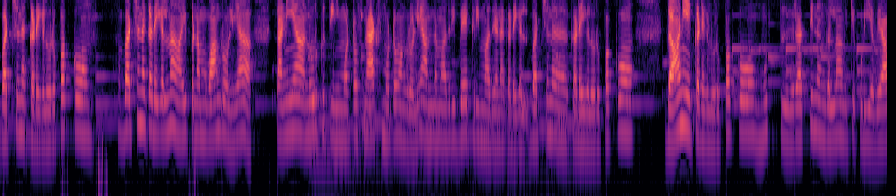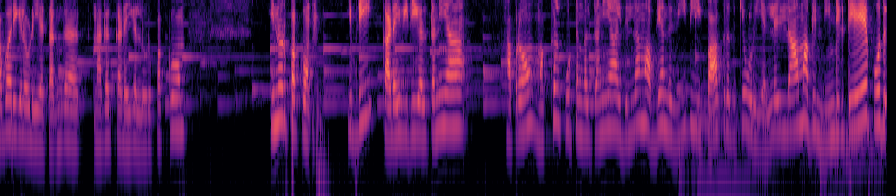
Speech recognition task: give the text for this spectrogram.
பட்சண கடைகள் ஒரு பக்கம். பட்சண கடைகள்னால் இப்போ நம்ம வாங்குறோம் இல்லையா? தனியாக நொறுக்கு தீனி மட்டும் ஸ்நாக்ஸ் மட்டும் வாங்குறோம் இல்லையா? அந்த மாதிரி பேக்கரி மாதிரியான கடைகள். பட்சண கடைகள் ஒரு பக்கம் தானிய கடைகள் ஒரு பக்கம் முத்து ரத்தினங்கள்லாம் விற்கக்கூடிய வியாபாரிகளுடைய தங்க நகைக்கடைகள் ஒரு பக்கம். இன்னொரு பக்கம் இப்படி கடை வீதிகள் தனியாக அப்புறம் மக்கள் கூட்டங்கள் தனியாக இது இல்லாமல் அப்படியே அந்த வீதி பார்க்குறதுக்கே ஒரு எல்லை இல்லாமல் அப்படியே நீண்டுக்கிட்டே போகுது.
